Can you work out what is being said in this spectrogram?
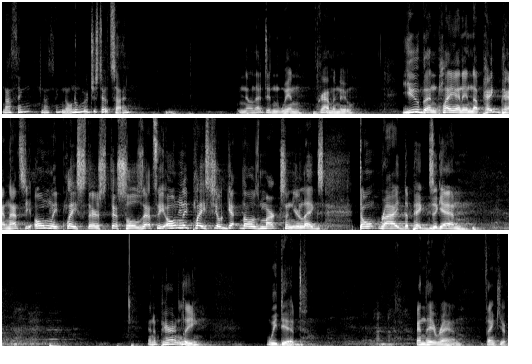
Nothing, nothing. No, no, we're just outside. No, that didn't win. Grandma knew. You've been playing in the pig pen. That's the only place there's thistles. That's the only place you'll get those marks on your legs. Don't ride the pigs again. And apparently, we did. And they ran. Thank you.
